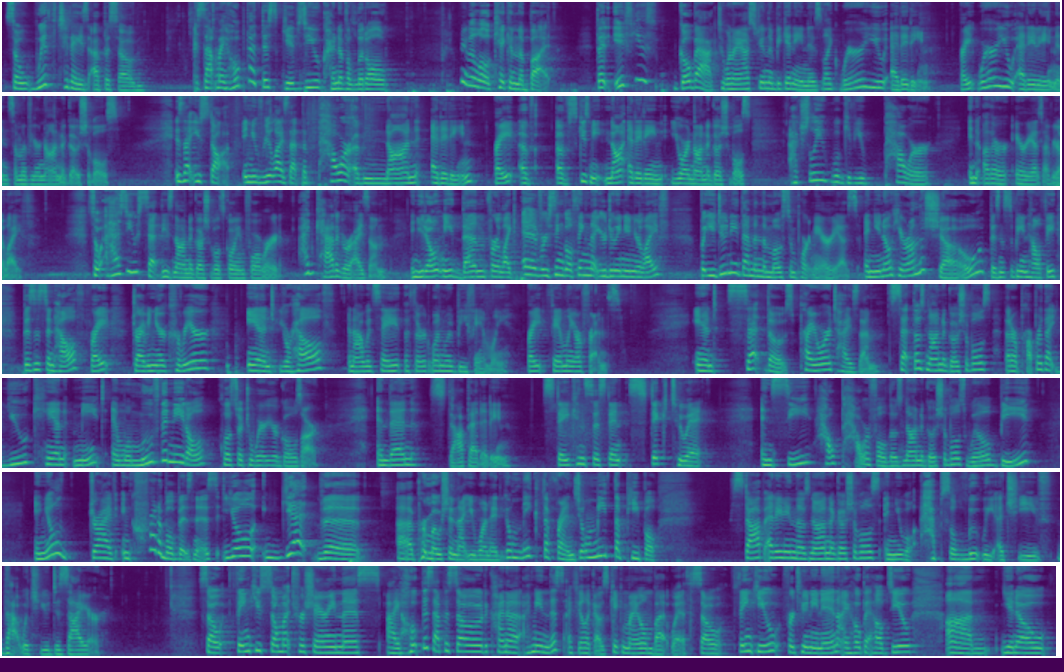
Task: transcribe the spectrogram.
So, with today's episode, is that my hope that this gives you kind of a little, maybe a little kick in the butt. That if you go back to when I asked you in the beginning, is like, where are you editing, right? Where are you editing in some of your non negotiables? Is that you stop and you realize that the power of non editing, right? Of, of, excuse me, not editing your non negotiables actually will give you power in other areas of your life. So, as you set these non negotiables going forward, I'd categorize them. And you don't need them for like every single thing that you're doing in your life, but you do need them in the most important areas. And you know, here on the show, Business of Being Healthy, business and health, right? Driving your career and your health. And I would say the third one would be family, right? Family or friends and set those, prioritize them, set those non negotiables that are proper that you can meet and will move the needle closer to where your goals are. And then stop editing, stay consistent, stick to it, and see how powerful those non negotiables will be. And you'll drive incredible business. You'll get the uh, promotion that you wanted, you'll make the friends, you'll meet the people Stop editing those non negotiables, and you will absolutely achieve that which you desire. So, thank you so much for sharing this. I hope this episode kind of, I mean, this I feel like I was kicking my own butt with. So, thank you for tuning in. I hope it helped you. Um, you know,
